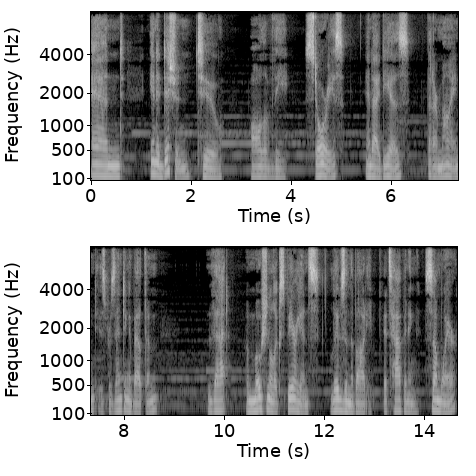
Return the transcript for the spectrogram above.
And in addition to all of the stories and ideas that our mind is presenting about them, that emotional experience lives in the body. It's happening somewhere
